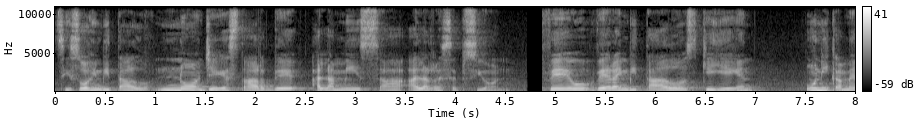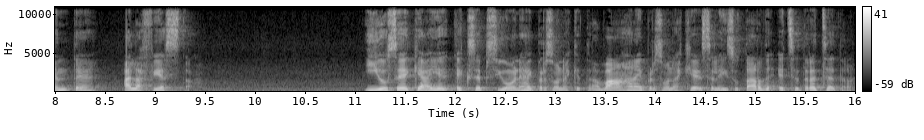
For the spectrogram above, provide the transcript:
si sos invitado, no llegues tarde a la misa, a la recepción. Feo ver a invitados que lleguen únicamente a la fiesta. Y yo sé que hay excepciones, hay personas que trabajan, hay personas que se les hizo tarde, etcétera, etcétera.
